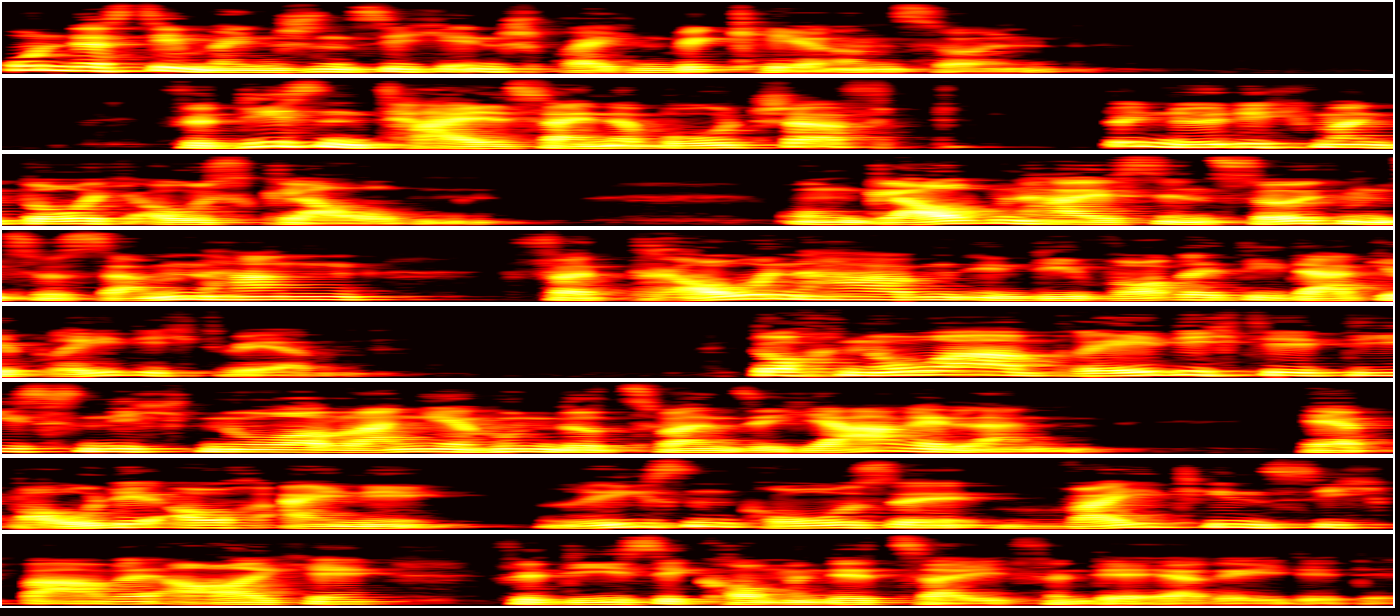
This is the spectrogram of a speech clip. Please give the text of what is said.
und dass die Menschen sich entsprechend bekehren sollen. Für diesen Teil seiner Botschaft benötigt man durchaus Glauben. Und Glauben heißt in solchem Zusammenhang Vertrauen haben in die Worte, die da gepredigt werden. Doch Noah predigte dies nicht nur lange 120 Jahre lang, er baute auch eine riesengroße, weithin sichtbare Arche für diese kommende Zeit, von der er redete.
